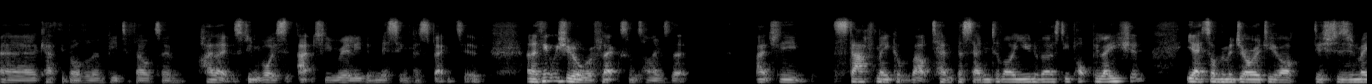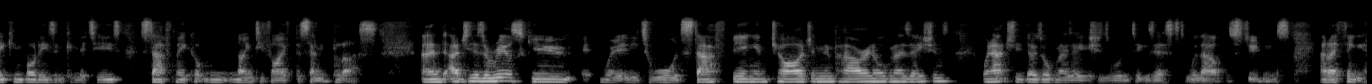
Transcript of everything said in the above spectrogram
uh, Cathy Bovill and Peter Felten highlight that student voice actually really the missing perspective. And I think we should all reflect sometimes that actually staff make up about 10% of our university population. Yet on the majority of our decision-making bodies and committees, staff make up 95% plus. And actually there's a real skew really towards staff being in charge and empowering organizations, when actually those organizations wouldn't exist without the students. And I think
